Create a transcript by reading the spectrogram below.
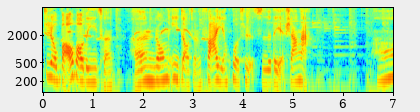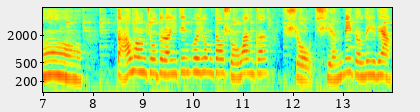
只有薄薄的一层，很容易造成发炎或是撕裂伤啊。哦，打网球的人一定会用到手腕跟手前臂的力量。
